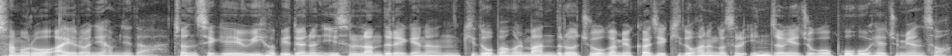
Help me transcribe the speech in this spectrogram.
참으로 아이러니합니다. 전 세계에 위협이 되는 이슬람들에게는 기도방을 만들어 주어가며까지 기도하는 것을 인정해주고 보호해주면서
